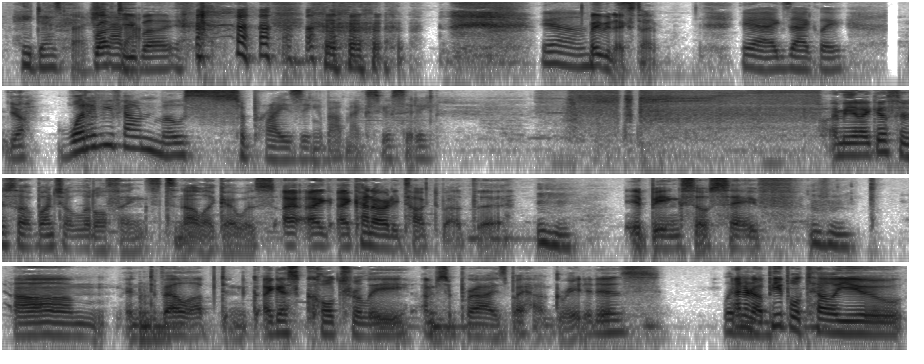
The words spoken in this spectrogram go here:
hey, Dezba. Brought to you by. Yeah. Maybe next time. Yeah, exactly. Yeah. What have you found most surprising about Mexico City? I mean, I guess there's a bunch of little things. It's not like I was. I I, I kind of already talked about the it being so safe, um, and developed, and I guess culturally, I'm surprised by how great it is. What I do don't know. People tell you,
